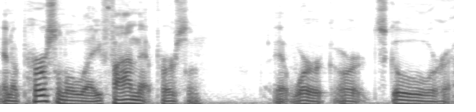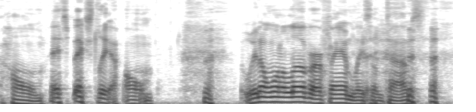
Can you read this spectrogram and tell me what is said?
in a personal way find that person at work or at school or at home, especially at home. we don't want to love our family sometimes.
